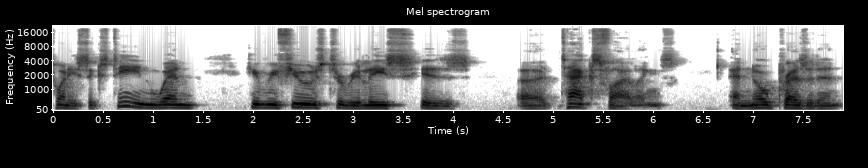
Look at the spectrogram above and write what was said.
2016 when he refused to release his uh, tax filings. And no president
